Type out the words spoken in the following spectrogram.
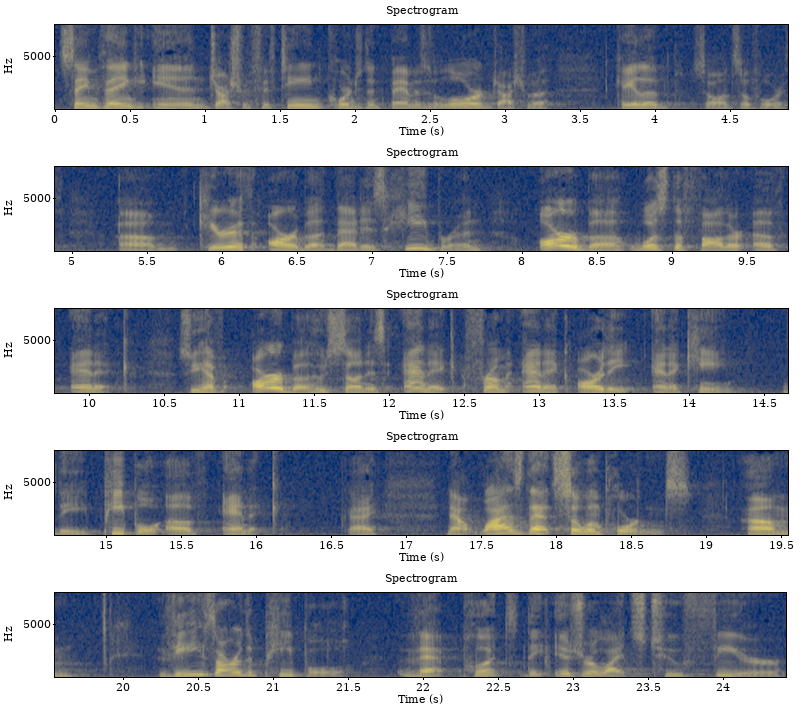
Same thing in Joshua 15, according to the commandments of the Lord, Joshua, Caleb, so on and so forth. Um, Kiriath Arba, that is Hebron, Arba was the father of Anak. So you have Arba, whose son is Anak. From Anak are the Anakim, the people of Anak. Okay? Now, why is that so important? Um, these are the people that put the Israelites to fear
